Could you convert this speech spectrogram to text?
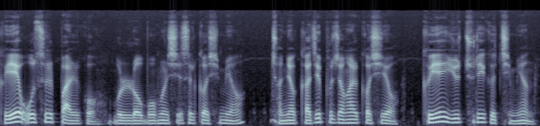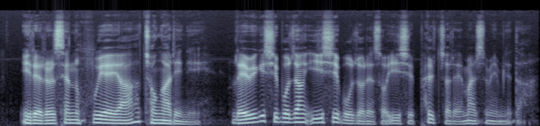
그의 옷을 빨고 물로 몸을 씻을 것이며 저녁까지 부정할 것이요 그의 유출이 그치면 이래를 센 후에야 정하리니 레위기 15장 25절에서 28절의 말씀입니다.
